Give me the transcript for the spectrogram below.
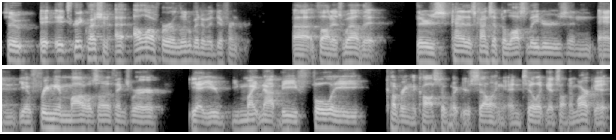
So it, it's a great question. I, I'll offer a little bit of a different uh, thought as well that there's kind of this concept of loss leaders and and you know freemium models and other things where yeah you you might not be fully covering the cost of what you're selling until it gets on the market.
